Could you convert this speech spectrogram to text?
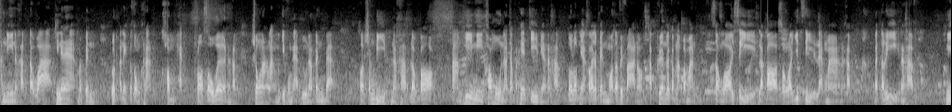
คันนี้นะครับแต่ว่าที่แน่ๆมันเป็นรถอเนกประสงค์ขนาด compact crossover นะครับช่วงล่างหลังเมื่อกี้ผมแอบดูนะเป็นแบบ torsion B นะครับแล้วก็ตามที่มีข้อมูลนะจากประเทศจีนเนี่ยนะครับตัวรถเนี่ยเขาก็จะเป็นมอเตอร์ไฟฟ้าเนาะขับเคลื่อนด้วยกำลังประมาณ 204 แล้วก็ 224 แรงม้านะครับแบตเตอรี่นะครับ มี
